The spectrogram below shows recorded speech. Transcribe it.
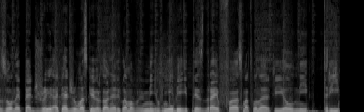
зона 5G. Опять же в Москве виртуальная реклама в, ми- в небе и тест-драйв а, смартфона Realme 3.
